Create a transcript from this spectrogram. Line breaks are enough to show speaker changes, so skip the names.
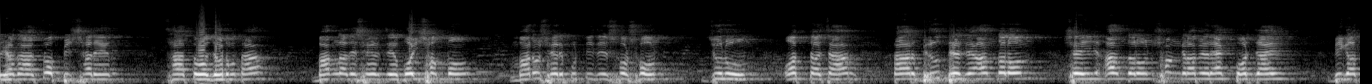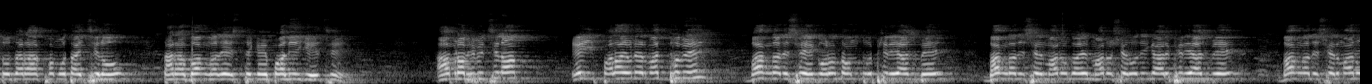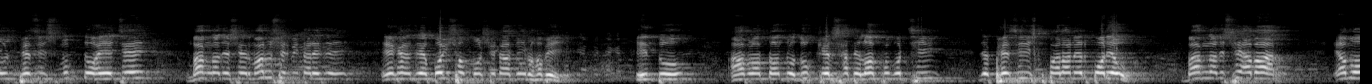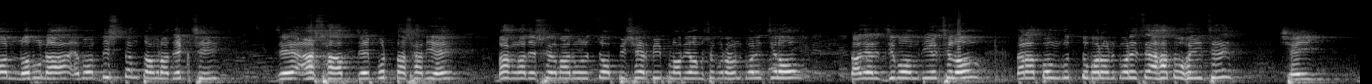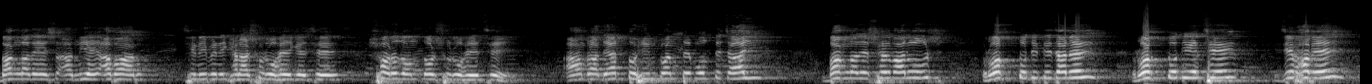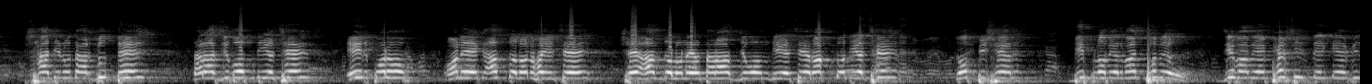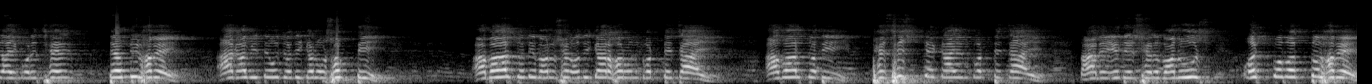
দুই হাজার চব্বিশ সালের ছাত্র জনতা, বাংলাদেশের যে বৈষম্য, মানুষের প্রতি যে শোষণ, জুলুম, অত্যাচার, তার বিরুদ্ধে যে আন্দোলন, সেই আন্দোলন সংগ্রামের এক পর্যায়ে বিগত যারা ক্ষমতায় ছিল, তারা বাংলাদেশ থেকে পালিয়ে গিয়েছে। আমরা ভেবেছিলাম এই পালায়নের মাধ্যমে বাংলাদেশে গণতন্ত্র ফিরে আসবে, বাংলাদেশের মানুষের অধিকার ফিরে আসবে, বাংলাদেশের মানুষ ফেসিস মুক্ত হয়েছে বাংলাদেশের মানুষের ভিতরে যে এখানে যে বৈষম্য, সেটা দূর হবে। কিন্তু আমরা অত্যন্ত দুঃখের সাথে লক্ষ্য করছি যে ফেসিস্ট পালানের পরেও বাংলাদেশে আবার এমন নমুনা, এমন দৃষ্টান্ত আমরা দেখছি যে আশা যে প্রত্যাশা নিয়ে বাংলাদেশের মানুষ চব্বিশের বিপ্লবে অংশগ্রহণ করেছিল, তাদের জীবন দিয়েছিল, তারা পঙ্গুত্ব বরণ করেছে, আহত হয়েছে। সেই বাংলাদেশ নিয়ে আবার সিনেমিনি খেলা শুরু হয়ে গেছে। ষড়যন্ত্র শুরু হয়েছে। আমরা দ্ব্যর্থহীন কণ্ঠে বলতে চাই, বাংলাদেশের মানুষ রক্ত দিতে জানে, রক্ত দিয়েছে যেভাবে স্বাধীনতার যুদ্ধে তারা জীবন দিয়েছে, এরপরও অনেক আন্দোলন হয়েছে, সে আন্দোলনে তারা জীবন দিয়েছে, রক্ত দিয়েছে। চব্বিশের বিপ্লবের মাধ্যমেও যেভাবে ফ্যাসিস্টদেরকে বিদায় করেছে, তেমনিভাবে আগামীতেও যদি কোনো শক্তি আবার যদি মানুষের অধিকার হরণ করতে চায়, আবার যদি ফ্যাসিস্টকে কায়েম করতে চায়, তাহলে এদেশের মানুষ ঐক্যবদ্ধভাবে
